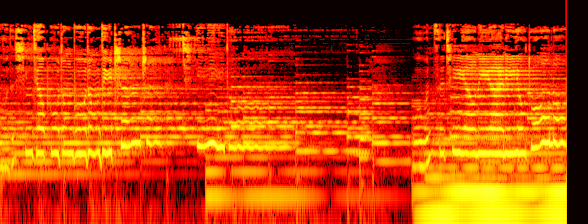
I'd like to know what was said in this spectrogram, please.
我的心跳扑通扑通地阵阵悸动。我问自己，要你爱你有多浓？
